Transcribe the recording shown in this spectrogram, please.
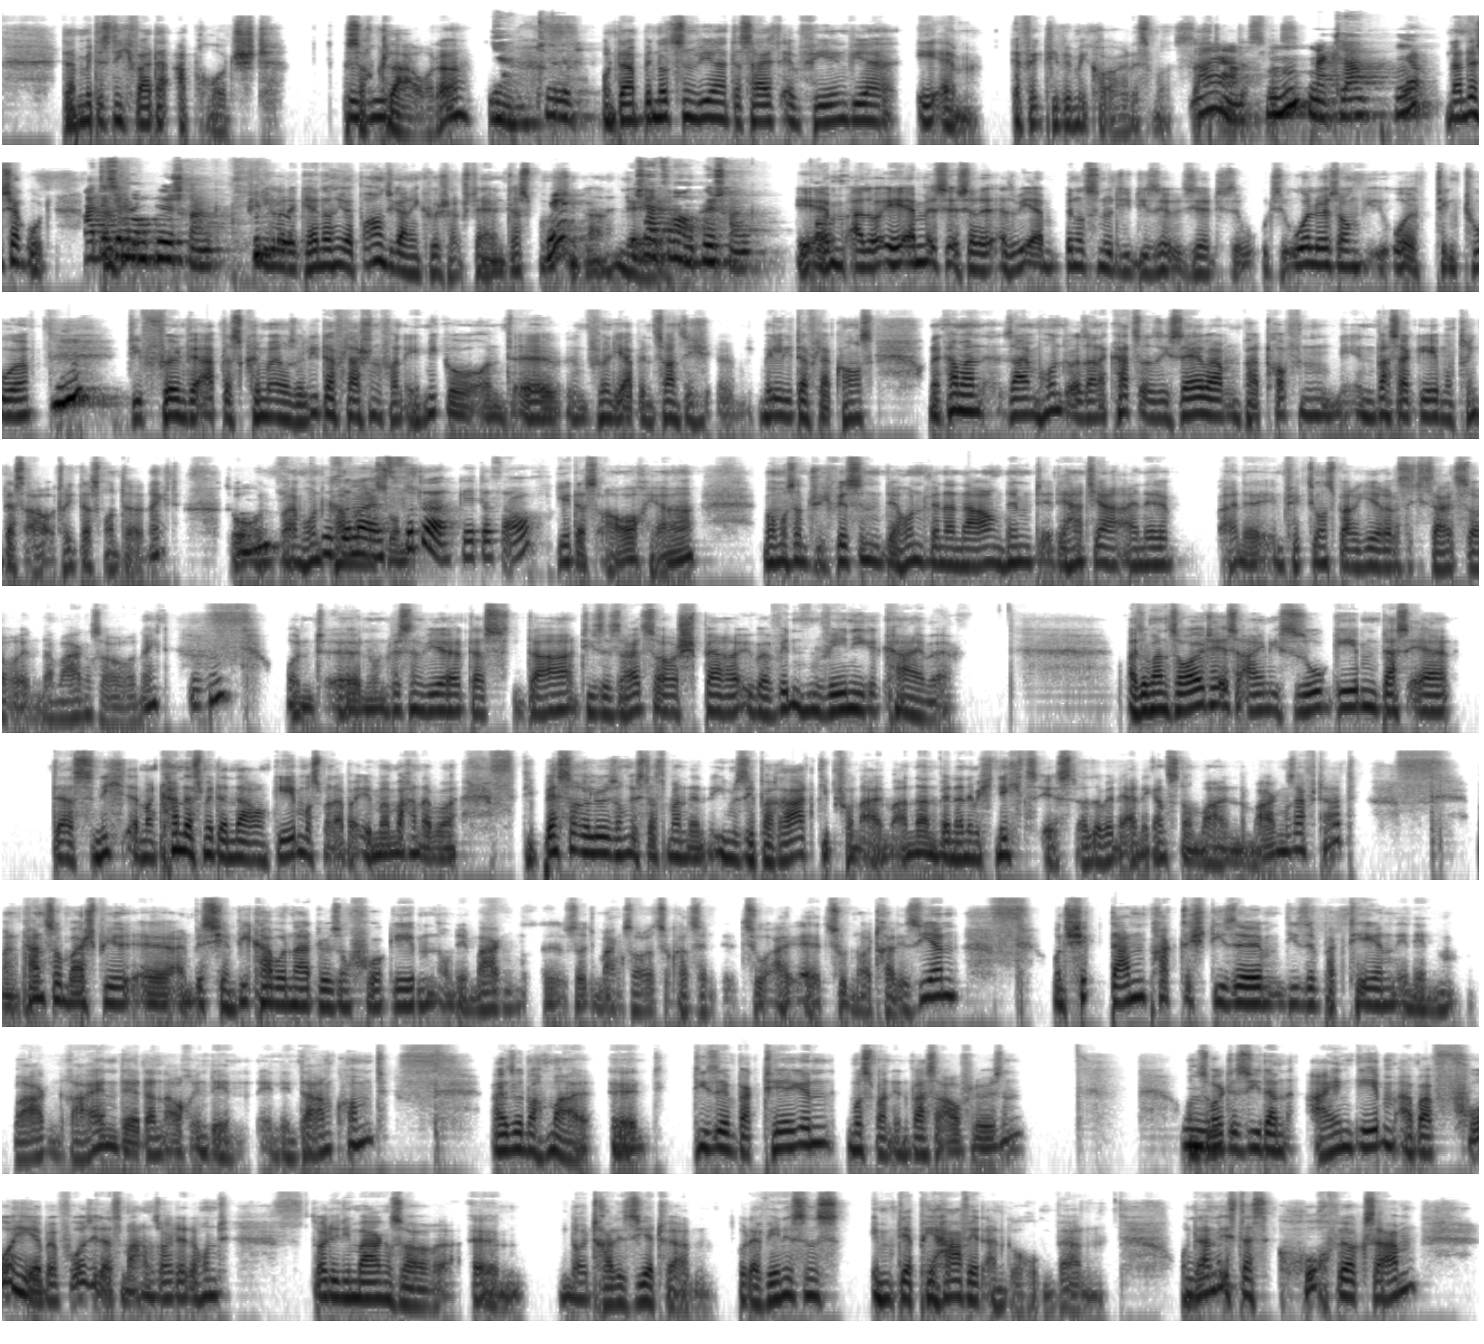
damit es nicht weiter abrutscht. Ist mhm. doch klar, oder? Ja, natürlich. Und da benutzen wir, das heißt, empfehlen wir EM, effektive Mikroorganismus. Sagt ah ja, das mhm. na klar. Mhm. Ja. Dann ist ja gut. Hatte ich also, immer im Kühlschrank. Viele Leute kennen das nicht, brauchen sie gar nicht in den Kühlschrank stellen. Das nee? gar nicht. Ich hatte es immer im Kühlschrank. EM, also EM ist, ist ja, also wir benutzen nur die, diese, diese, diese, diese Urlösung, die Urtinktur, mhm. die füllen wir ab, das können wir in so Literflaschen von Emiko und äh, füllen die ab in 20 äh, Milliliter Flakons. Und dann kann man seinem Hund oder seiner Katze oder sich selber ein paar Tropfen in Wasser geben und trinkt das auch, trinkt das runter, nicht? So, mhm. und beim Hund das kann man. Immer ins Futter, geht das auch? Geht das auch, ja. Man muss natürlich wissen, der Hund, wenn er Nahrung nimmt, der hat ja eine eine Infektionsbarriere, das ist die Salzsäure in der Magensäure, nicht? Mhm. Und äh, nun wissen wir, dass da diese Salzsäuresperre überwinden wenige Keime. Also man sollte es eigentlich so geben, dass er das nicht, man kann das mit der Nahrung geben, muss man aber immer machen, aber die bessere Lösung ist, dass man ihm separat gibt von allem anderen, wenn er nämlich nichts isst. Also wenn er einen ganz normalen Magensaft hat, man kann zum Beispiel äh, ein bisschen Bicarbonatlösung vorgeben, um den Magen, äh, so die Magensäure zu, zu, äh, zu neutralisieren und schickt dann praktisch diese, diese Bakterien in den Magen rein, der dann auch in den, in den Darm kommt. Also nochmal, äh, diese Bakterien muss man in Wasser auflösen und mhm. sollte sie dann eingeben, aber vorher, bevor sie das machen, sollte der Hund, sollte die Magensäure ähm, neutralisiert werden oder wenigstens im, der pH-Wert angehoben werden. Und dann mhm. ist das hochwirksam.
